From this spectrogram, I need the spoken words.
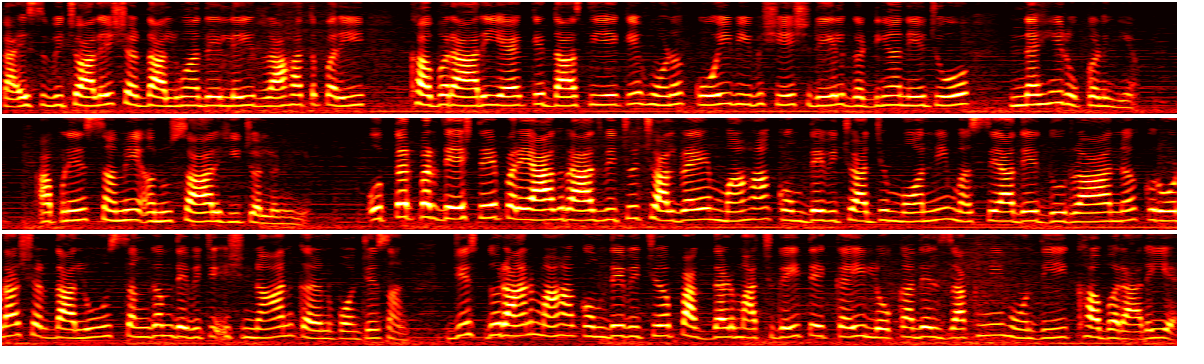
ਤਾਂ ਇਸ ਵਿਚਾਲੇ ਸ਼ਰਧਾਲੂਆਂ ਦੇ ਲਈ ਰਾਹਤ ਭਰੀ ਖਬਰ ਆ ਰਹੀ ਹੈ ਕਿ ਦੱਸਦੀਏ ਕਿ ਹੁਣ ਕੋਈ ਵੀ ਵਿਸ਼ੇਸ਼ ਰੇਲ ਗੱਡੀਆਂ ਨੇ ਜੋ ਨਹੀਂ ਰੁਕਣਗੀਆਂ, ਆਪਣੇ ਸਮੇਂ ਅਨੁਸਾਰ ਹੀ ਚੱਲਣਗੀਆਂ। ਉੱਤਰ ਪ੍ਰਦੇਸ਼ ਦੇ ਪ੍ਰਯਾਗਰਾਜ ਵਿੱਚ ਚੱਲ ਰਹੇ ਮਹਾਕੁੰਭ ਦੇ ਵਿੱਚ ਅੱਜ ਮੌਨੀ ਮੱਸਿਆ ਦੇ ਦੌਰਾਨ ਕਰੋੜਾਂ ਸ਼ਰਧਾਲੂ ਸੰਗਮ ਦੇ ਵਿੱਚ ਇਸ਼ਨਾਨ ਕਰਨ ਪਹੁੰਚੇ ਸਨ। ਜਿਸ ਦੌਰਾਨ ਮਹਾਕੁੰਭ ਦੇ ਵਿੱਚ ਭਗਦੜ ਮਚ ਗਈ ਤੇ ਕਈ ਲੋਕਾਂ ਦੇ ਜ਼ਖਮੀ ਹੋਣ ਦੀ ਖਬਰ ਆ ਰਹੀ ਹੈ।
